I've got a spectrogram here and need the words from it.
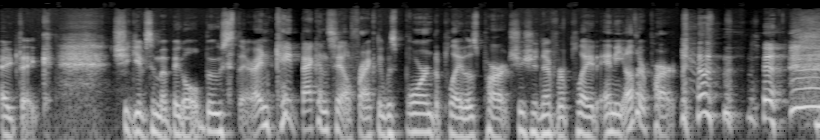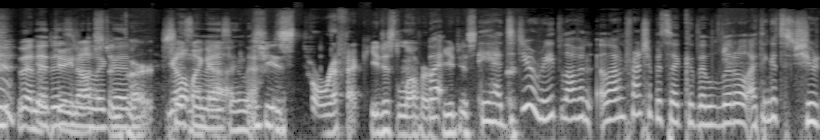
I think she gives him a big old boost there. And Kate Beckinsale, frankly, was born to play those parts. She should never have played any other part than a Jane Austen good. part. She's oh my amazing, god, though. she's terrific. You just love her. But, you just yeah. Did you read Love and Love and Friendship? It's like the little. I think it's she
